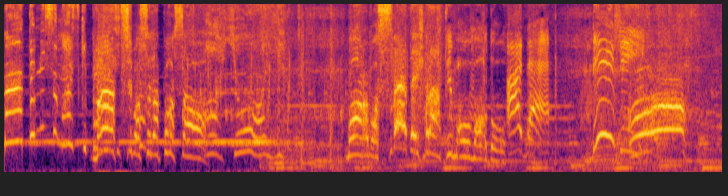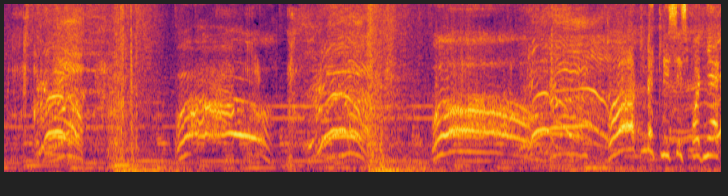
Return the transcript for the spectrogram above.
Máte mi nisomarský prásíčko? Má třeba se neposal. Ojoj. Moramo, svedeš vrátí mou vodu. A ne, běží. Oh. Oh. Oh. Odmetli si spod spodněk!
